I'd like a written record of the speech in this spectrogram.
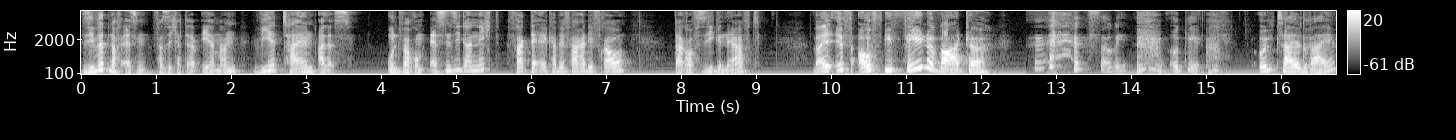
Sie wird noch essen, versichert der Ehemann, wir teilen alles. Und warum essen Sie dann nicht? fragt der Lkw-Fahrer die Frau. Darauf sie genervt, weil ich auf die Fähne warte. Sorry. Okay. Und Teil 3.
